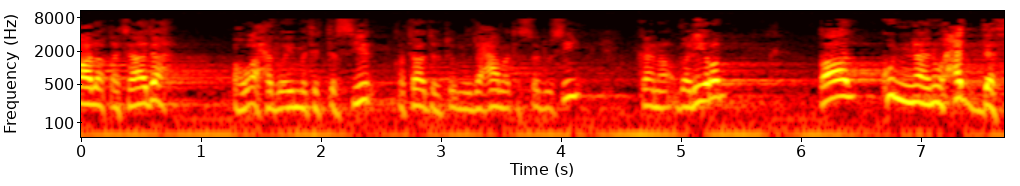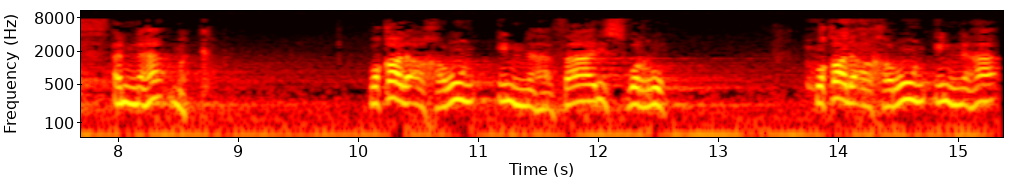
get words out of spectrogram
قال قتادة وهو أحد أئمة التفسير قتادة بن دعامة السدوسي كان ضريرا قال كنا نحدث أنها مكة. وقال آخرون إنها فارس والروم. وقال آخرون إنها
